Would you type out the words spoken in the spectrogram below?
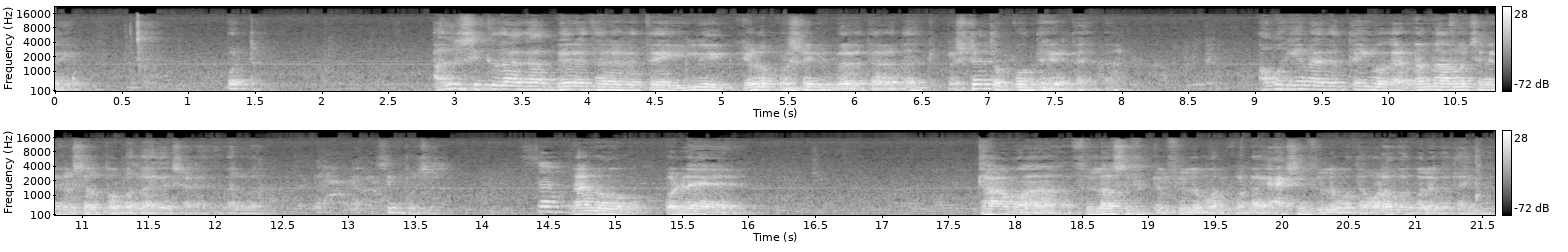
ಇರಿ? ಬಟ್ ಅಲ್ಲಿ ಸಿಕ್ಕಿದಾಗ ಬೇರೆ ಥರ ಇರುತ್ತೆ, ಇಲ್ಲಿ ಕೇಳೋ ಪ್ರಶ್ನೆಗಳು ಬೇರೆ ಥರ. ಪ್ರಶ್ನೆ ತಪ್ಪು ಅಂತ ಹೇಳ್ತಾ ಇಲ್ಲ ಅವಾಗ ಏನಾಗುತ್ತೆ ಇವಾಗ ನನ್ನ ಆಲೋಚನೆಗಳು ಸ್ವಲ್ಪ ಬದಲಾಗಿದೆ ಸರ್ ಅಲ್ವಾ ಸಿಂಪಲ್ ಸರ್. ನಾನು ಒಳ್ಳೆ ಡ್ರಾಮಾ ಫಿಲಾಸಫಿಕಲ್ ಫಿಲಮ್ ಅನ್ಕೊಂಡಾಗ ಆಕ್ಷನ್ ಫಿಲಮ್ ಅಂತ ಒಳಗೋದ್ಮೇಲೆ ಗೊತ್ತಾಗಿದೆ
